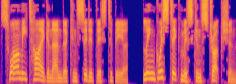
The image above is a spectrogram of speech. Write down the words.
Swami Tyagananda considered this to be a linguistic misconstruction.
